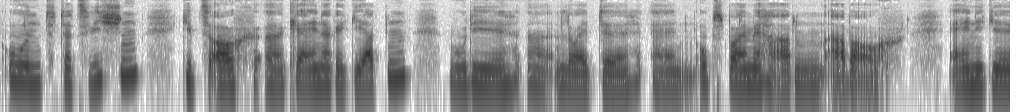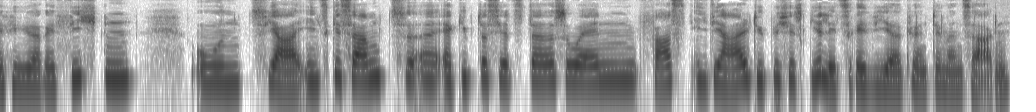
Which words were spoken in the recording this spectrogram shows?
Und dazwischen gibt es auch äh, kleinere Gärten, wo die äh, Leute ein Obstbäume haben, aber auch einige höhere Fichten. Und ja, insgesamt äh, ergibt das jetzt da so ein fast idealtypisches Gierlitzrevier, könnte man sagen.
